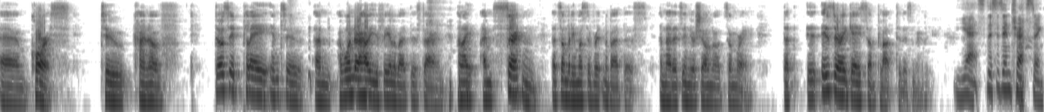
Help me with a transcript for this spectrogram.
um, coarse to kind of does it play into and I wonder how you feel about this, Darren. And I, I'm certain that somebody must have written about this and that it's in your show notes somewhere. That is, is there a gay subplot to this movie? Yes, this is interesting.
